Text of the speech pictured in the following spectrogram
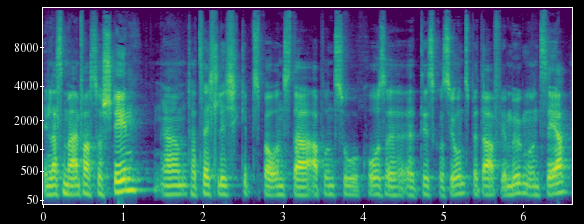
Den lassen wir einfach so stehen. Ähm, tatsächlich gibt es bei uns da ab und zu große äh, Diskussionsbedarf. Wir mögen uns sehr.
